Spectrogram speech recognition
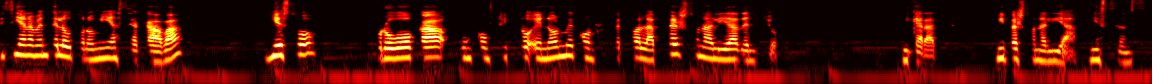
sencillamente la autonomía se acaba y eso provoca un conflicto enorme con respecto a la personalidad del yo, mi carácter, mi personalidad, mi esencia.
